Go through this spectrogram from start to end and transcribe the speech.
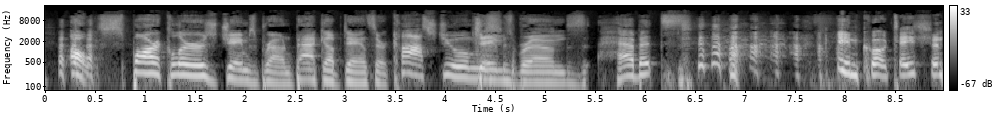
oh, sparklers, James Brown backup dancer, costumes. James Brown's habits. In quotation.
